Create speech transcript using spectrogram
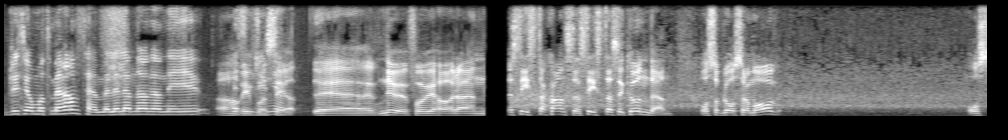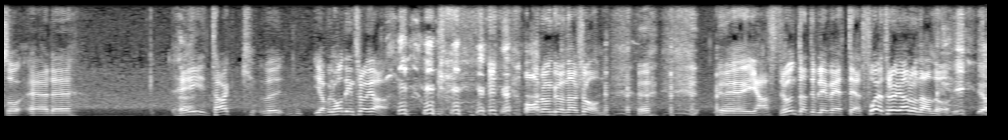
bry sig om att ta med hans hem eller lämnar han den i Ja, vi får se. Eh, nu får vi höra en sista chansen, sista sekunden. Och så blåser de av. Och så är det... Hej, tack. Jag vill ha din tröja. Aron Gunnarsson. Eh, ja, strunt att det blev 1-1. Får jag tröjan, Ronaldo? Ja,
